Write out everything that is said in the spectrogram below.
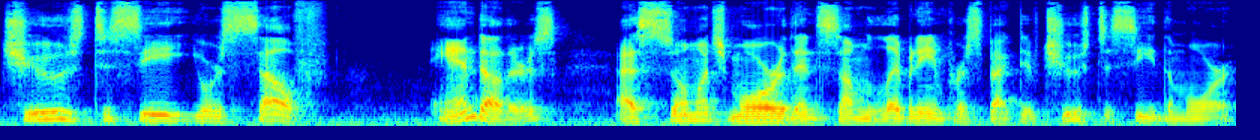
Choose to see yourself and others as so much more than some limiting perspective. Choose to see the more.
